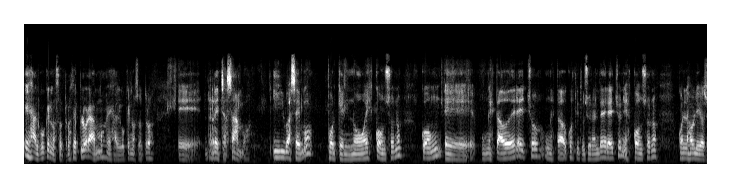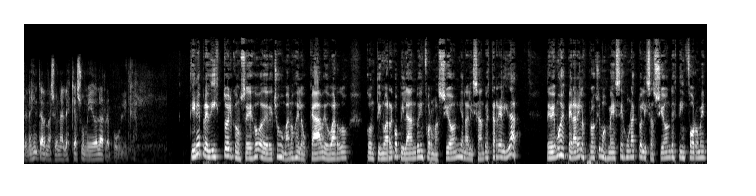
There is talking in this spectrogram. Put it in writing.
es algo que nosotros deploramos, es algo que nosotros eh, rechazamos y lo hacemos porque no es consono con eh, un Estado de Derecho, un Estado constitucional de Derecho, ni es consono con las obligaciones internacionales que ha asumido la República. ¿Tiene previsto el Consejo de Derechos Humanos de la UCAB, Eduardo, continuar recopilando información y analizando esta realidad? Debemos esperar en los próximos meses una actualización de este informe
